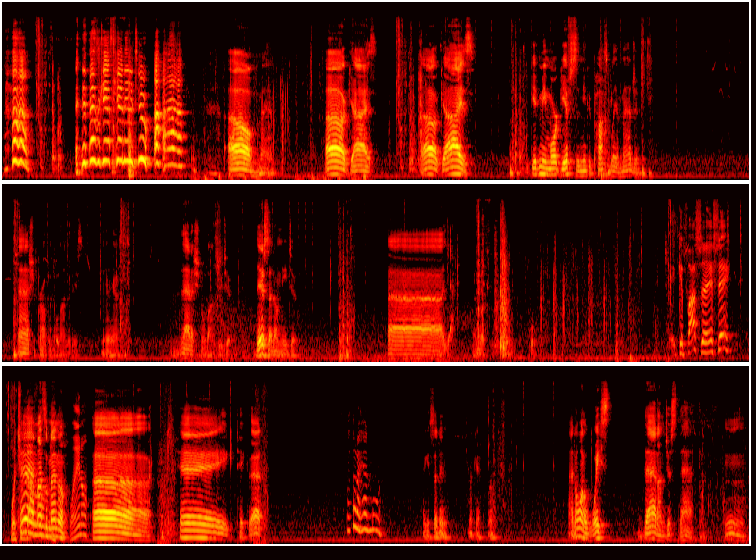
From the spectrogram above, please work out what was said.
and it has a gas can in it too. Oh, man. Oh, guys. Oh, guys. Give me more gifts than you could possibly imagine. Ah, I should probably hold on to these. There go. That I should hold on to, too. This I don't need to. Uh, yeah. That'll work. ¿Qué pasa, ese? What you Eh, got más o menos. Bueno. Uh, okay. Take that. I thought I had more. I guess I didn't. Okay, well. I don't want to waste that on just that. Mm.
